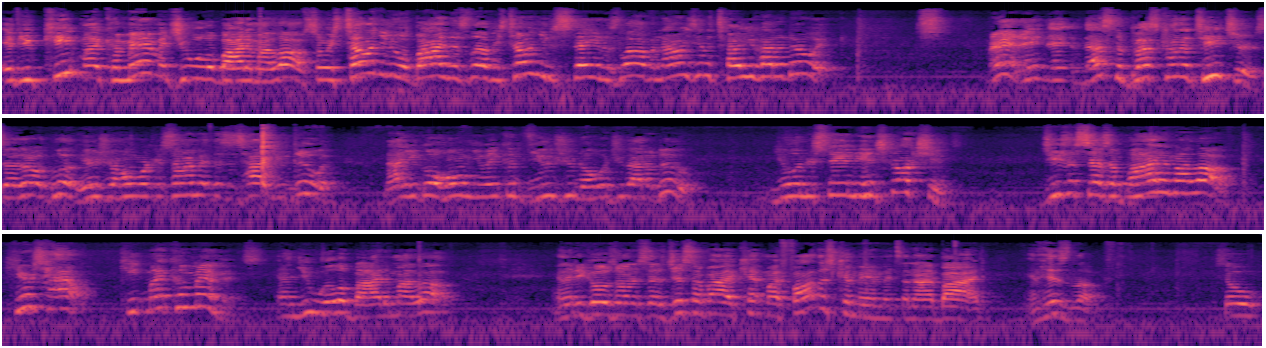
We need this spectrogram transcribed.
If you keep my commandments, you will abide in my love. So he's telling you to abide in his love. He's telling you to stay in his love, and now he's going to tell you how to do it. Man, ain't, ain't, that's the best kind of teacher. So, oh, look, here's your homework assignment. This is how you do it. Now you go home, you ain't confused, you know what you got to do. You understand the instructions. Jesus says, Abide in my love. Here's how keep my commandments, and you will abide in my love. And then he goes on and says, Just as I have kept my Father's commandments, and I abide in his love. So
